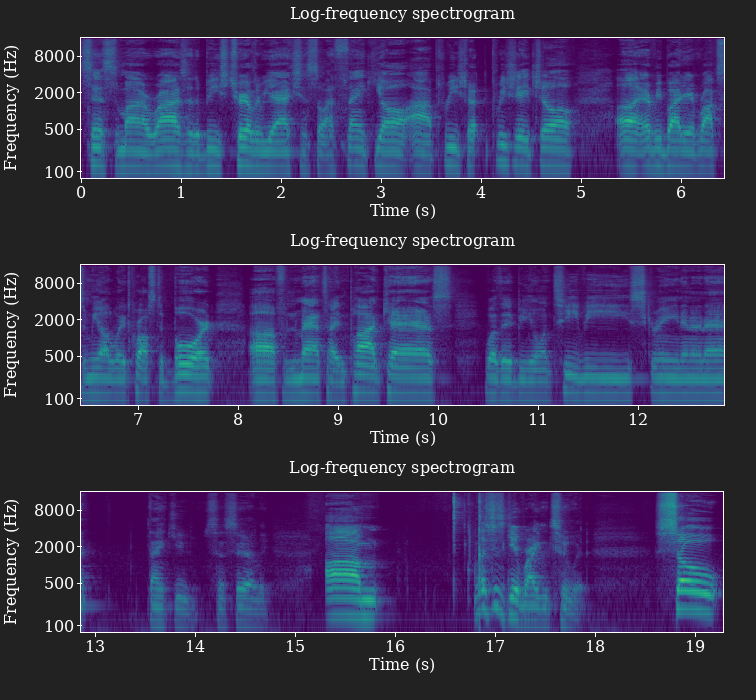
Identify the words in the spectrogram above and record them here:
since my Rise of the Beast trailer reaction, so I thank y'all. I appreciate, appreciate y'all, uh, everybody that rocks with me all the way across the board uh, from the Mad Titan podcast, whether it be on TV, screen, internet. Thank you sincerely. Um, let's just get right into it. So,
